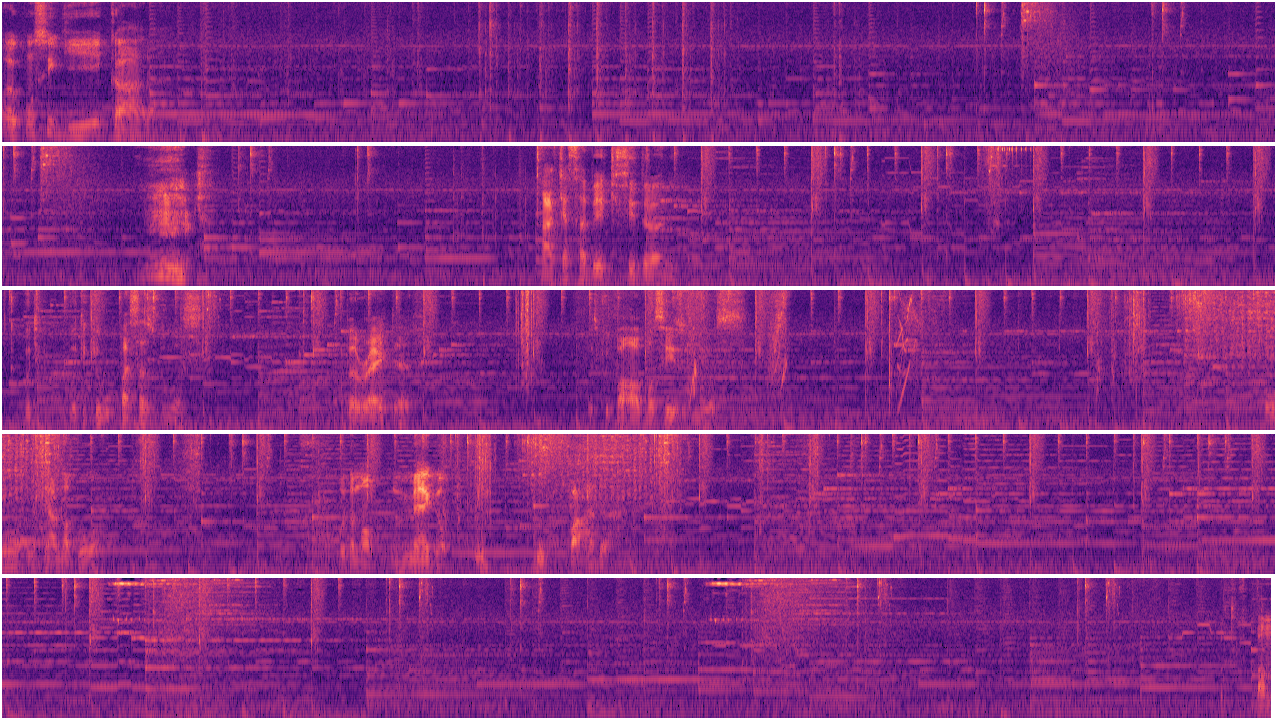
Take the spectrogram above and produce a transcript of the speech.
Eu consegui, cara. Quer saber que se dane. Vou ter, vou ter que upar essas duas. Operative. Vou ter que upar vocês duas. Pô, ela tem arma boa. Vou dar uma mega upada.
